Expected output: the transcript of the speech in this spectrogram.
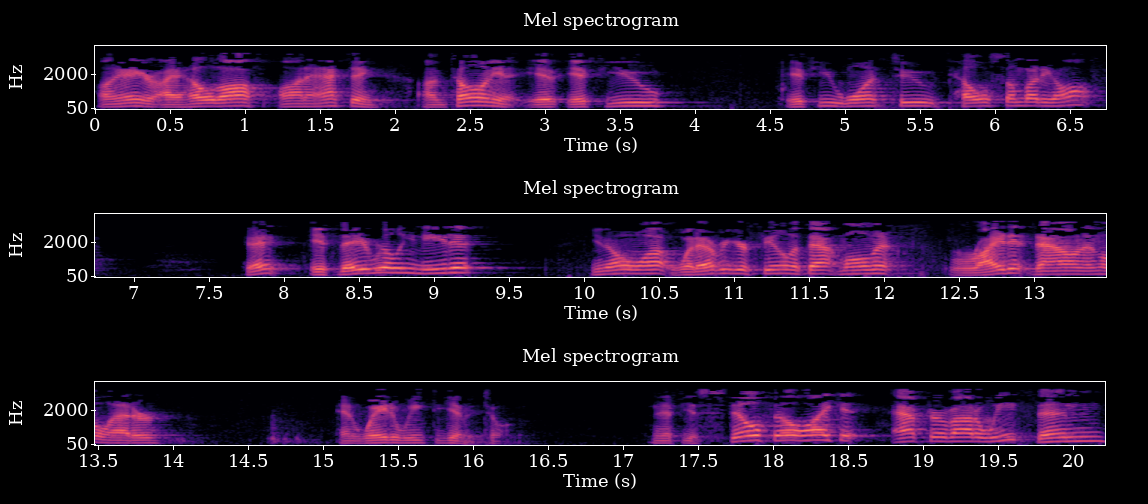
on anger. I held off on acting. I'm telling you, if, if you, if you want to tell somebody off, okay, if they really need it, you know what? Whatever you're feeling at that moment, write it down in a letter and wait a week to give it to them. And if you still feel like it after about a week, then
